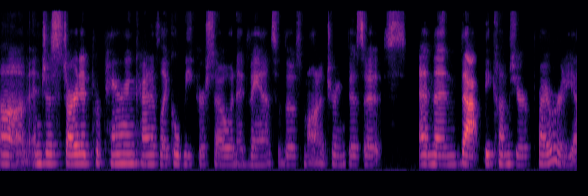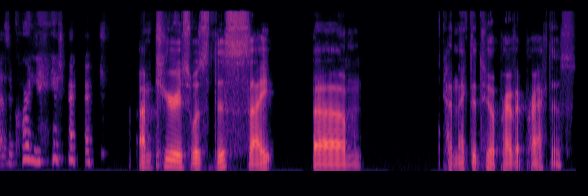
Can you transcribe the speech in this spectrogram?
um, and just started preparing kind of like a week or so in advance of those monitoring visits. And then that becomes your priority as a coordinator. I'm curious, was this site um, connected to a private practice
